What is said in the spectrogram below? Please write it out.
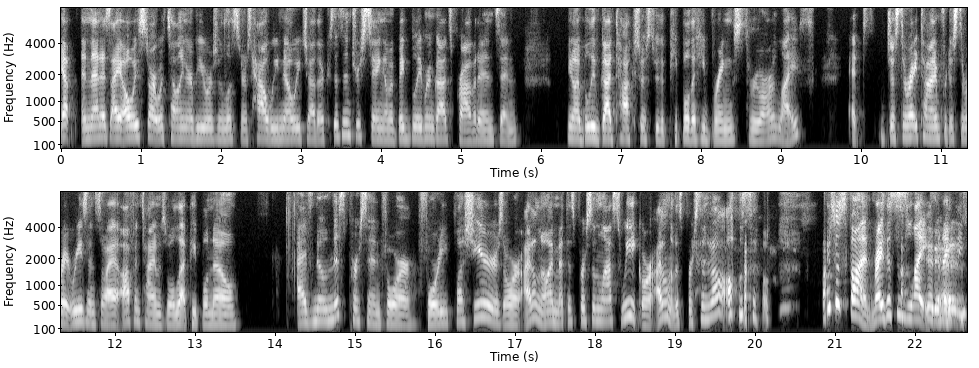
Yep. And that is, I always start with telling our viewers and listeners how we know each other because it's interesting. I'm a big believer in God's providence. And, you know, I believe God talks to us through the people that he brings through our life at just the right time for just the right reason. So I oftentimes will let people know I've known this person for 40 plus years, or I don't know, I met this person last week, or I don't know this person at all. So it's just fun, right? This is life. and I think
